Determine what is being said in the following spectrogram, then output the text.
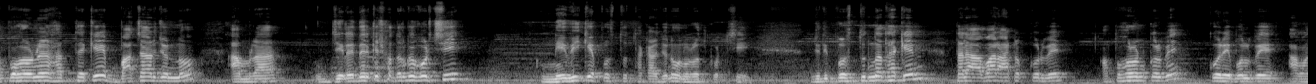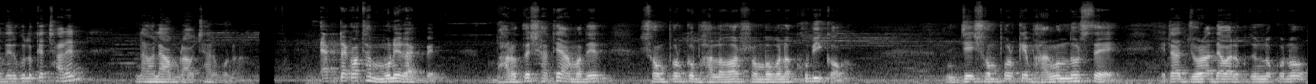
অপহরণের হাত থেকে বাঁচার জন্য আমরা জেলেদেরকে সতর্ক করছি, নেভিকে প্রস্তুত থাকার জন্য অনুরোধ করছি। যদি প্রস্তুত না থাকেন, তাহলে আবার আটক করবে, অপহরণ করবে, করে বলবে, আমাদেরগুলোকে ছাড়েন, না হলে আমরাও ছাড়বো না। একটা কথা মনে রাখবেন, ভারতের সাথে আমাদের সম্পর্ক ভালো হওয়ার সম্ভাবনা খুবই কম। যে সম্পর্কে ভাঙন ধরছে, এটা জোড়া দেওয়ার জন্য কোনো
